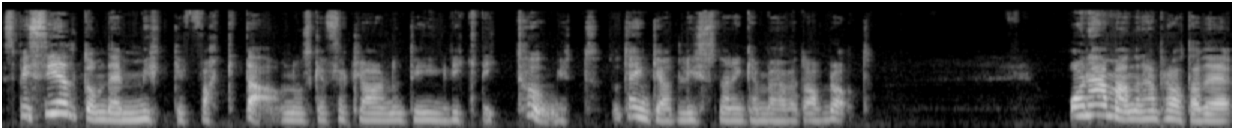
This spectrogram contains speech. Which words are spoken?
Speciellt om det är mycket fakta, om de ska förklara någonting riktigt tungt. Då tänker jag att lyssnaren kan behöva ett avbrott. Och den här mannen han pratade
